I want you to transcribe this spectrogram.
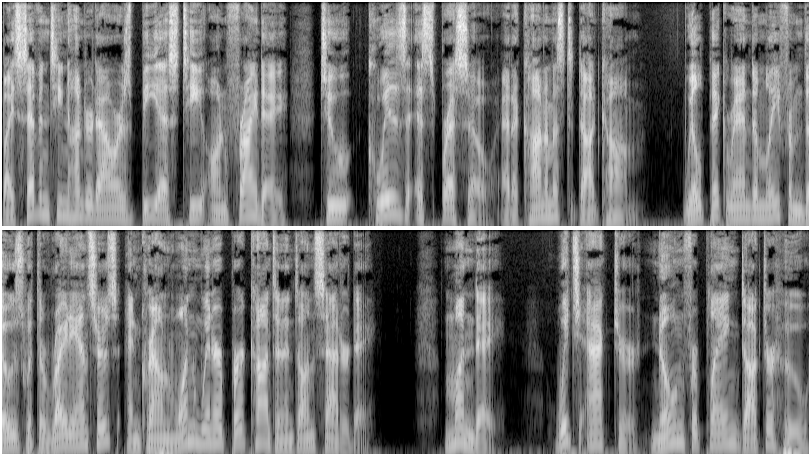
by 1700 hours BST on Friday to quizespresso at economist.com. We'll pick randomly from those with the right answers and crown one winner per continent on Saturday. Monday, which actor, known for playing Doctor Who,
